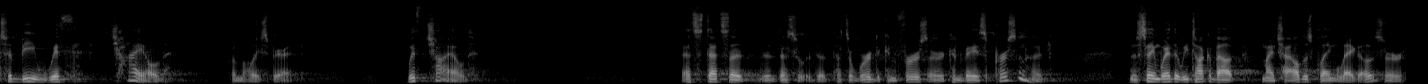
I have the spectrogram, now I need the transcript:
to be with child from the Holy Spirit. With child. That's, that's, a, that's, a, that's a word that confers or conveys personhood. The same way that we talk about my child is playing Legos or,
